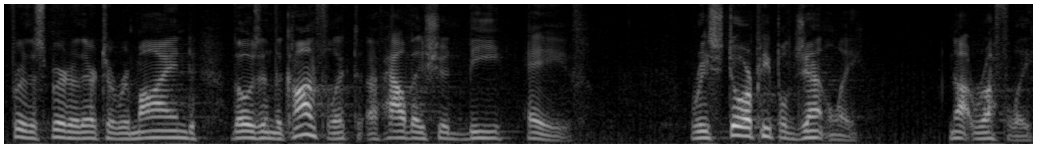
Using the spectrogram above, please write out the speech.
The fruit of the Spirit are there to remind those in the conflict of how they should behave. Restore people gently, not roughly.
